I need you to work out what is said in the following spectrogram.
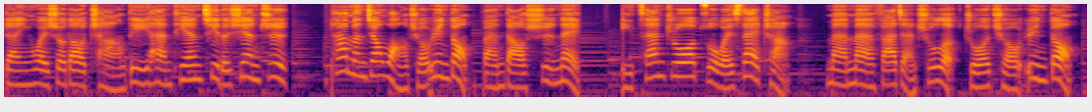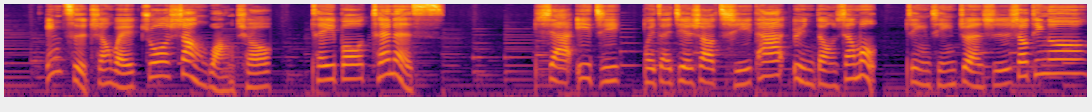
但因为受到场地和天气的限制，他们将网球运动搬到室内，以餐桌作为赛场，慢慢发展出了桌球运动，因此称为桌上网球 table tennis。下一集会再介绍其他运动项目，敬请准时收听哦！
